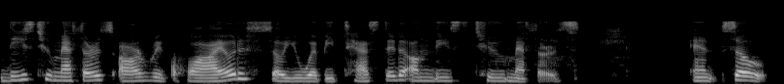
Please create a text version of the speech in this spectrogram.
these two methods are required, so you will be tested on these two methods. And so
